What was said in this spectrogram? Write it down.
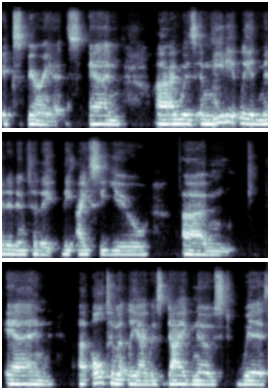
experience. And uh, I was immediately admitted into the the ICU, um, and uh, ultimately I was diagnosed with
